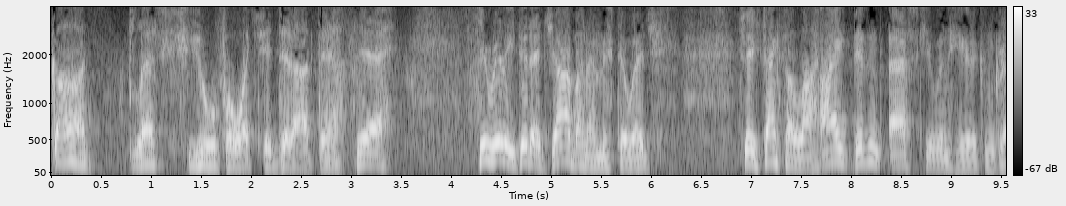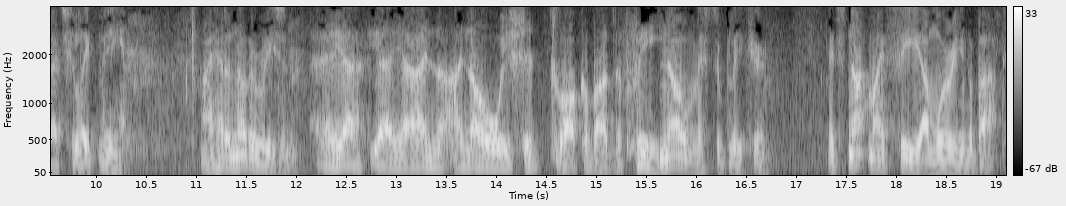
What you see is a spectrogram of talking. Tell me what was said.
God bless you for what you did out there. Yeah. You really did a job on him, Mr. Wedge. Gee, thanks a lot. I didn't ask you in here to congratulate me. I had another reason. Uh, yeah, yeah, yeah. I, kn- I know we should talk about the fee. No, Mr. Bleeker. It's not my fee I'm worrying about.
